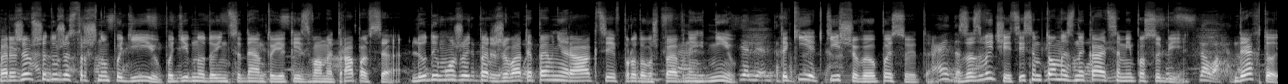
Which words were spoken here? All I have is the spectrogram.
Переживши дуже страшну подію, подібну до інциденту, який з вами трапився, люди можуть переживати певні реакції впродовж певних днів, такі як ті, що ви описуєте. Зазвичай ці симптоми зникають самі по собі. Дехто,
